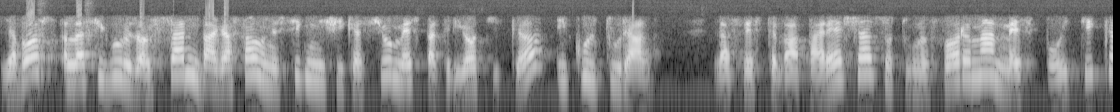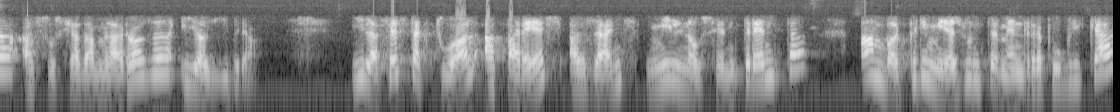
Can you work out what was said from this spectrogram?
Llavors, la figura del sant va agafar una significació més patriòtica i cultural. La festa va aparèixer sota una forma més poètica associada amb la rosa i el llibre. I la festa actual apareix als anys 1930 amb el primer ajuntament republicà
